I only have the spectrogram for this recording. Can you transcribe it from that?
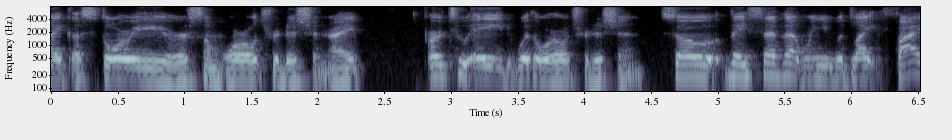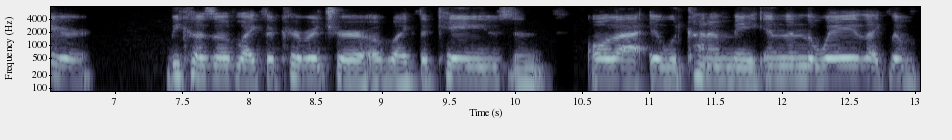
like a story or some oral tradition right? Or to aid with oral tradition. So they said that when you would light fire because of like the curvature of like the caves and all that it would kind of make and then the way like the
